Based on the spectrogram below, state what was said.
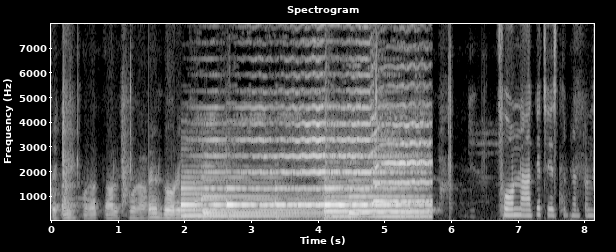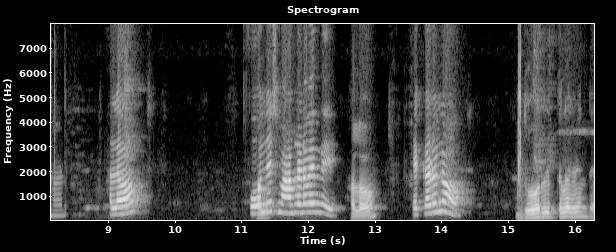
సెకండ్ ఫ్లోరా థర్డ్ ఫ్లోరా డోర్ ఫోన్ నాకే చేస్తున్నట్టున్నాడు. హలో? ఫోన్ చేసి మాట్లాడమైంది హలో. ఎక్కడున్నావు? డోర్ తీస్తలేవేంటి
